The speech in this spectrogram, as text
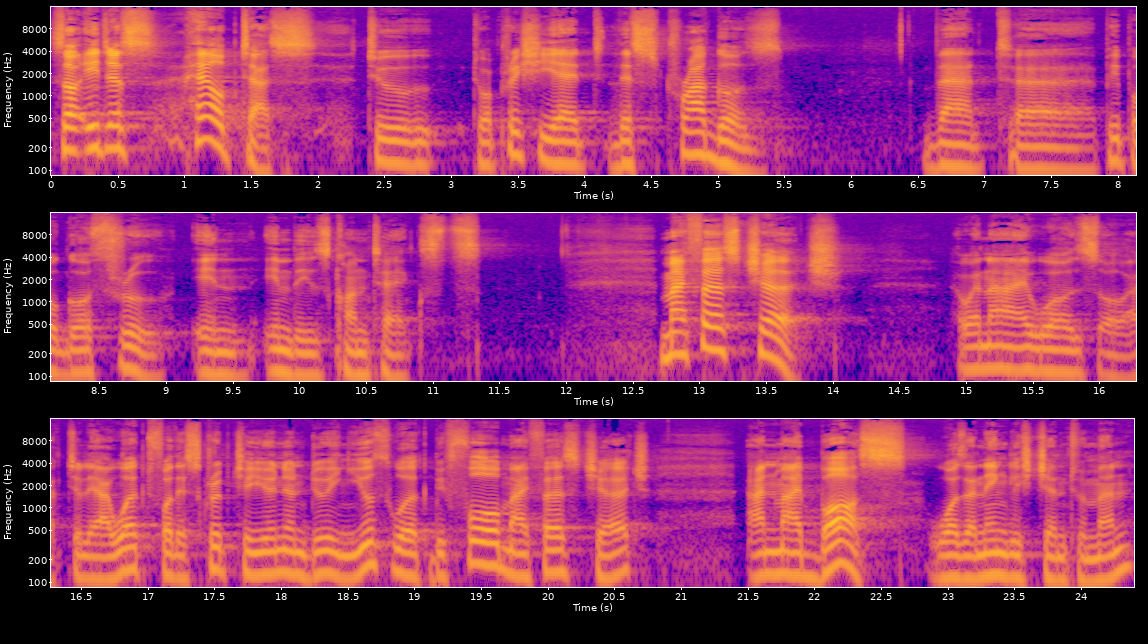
So it has helped us to, to appreciate the struggles that uh, people go through in, in these contexts. My first church when I was, or actually, I worked for the Scripture Union doing youth work before my first church, and my boss was an English gentleman.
